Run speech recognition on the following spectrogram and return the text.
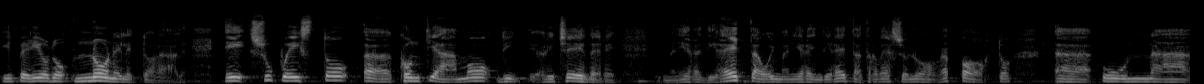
il periodo non elettorale. E su questo eh, contiamo di ricevere in maniera diretta o in maniera indiretta attraverso il loro rapporto eh, una,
